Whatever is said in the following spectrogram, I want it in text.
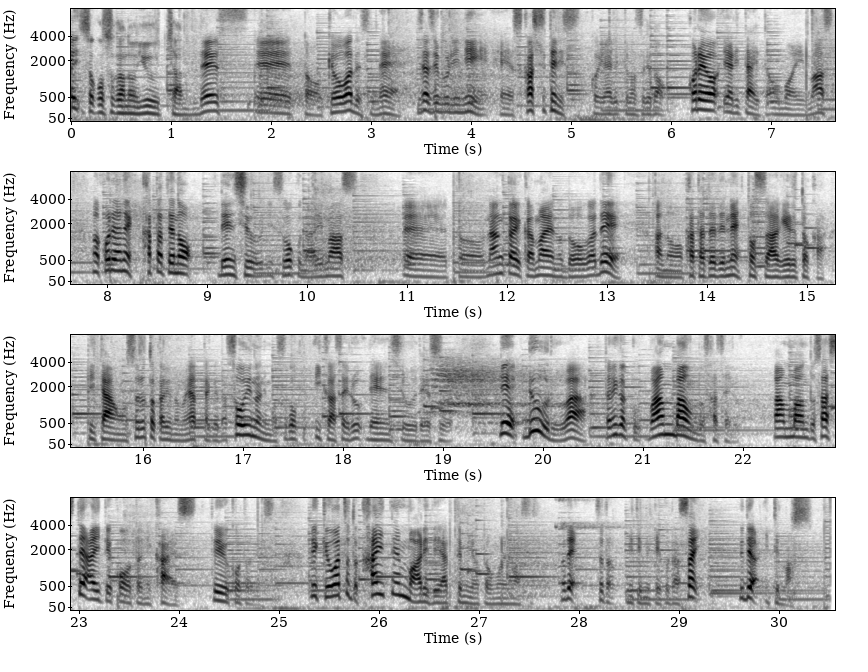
はい、そこすがのゆうちゃんです。えっ、ー、と今日はですね、久しぶりに、え、スカッシュテニスこれやりてますけど、これをやりたいと思います。まあ、これはね片手の練習にすごくなります。えーと、何回か前の動画であの片手でねトス上げるとかリターンをするとかいうのもやったけどそういうのにもすごく活かせる練習です。でルールはとにかくワンバウンドさせるワンバウンドさせて相手コートに返すということです。で今日はちょっと回転もありでやってみようと思いますのでちょっと見てみてください。それでは行ってみます。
